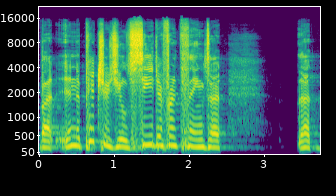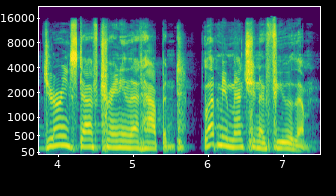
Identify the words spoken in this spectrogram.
But in the pictures, you'll see different things that, that during staff training that happened. Let me mention a few of them.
